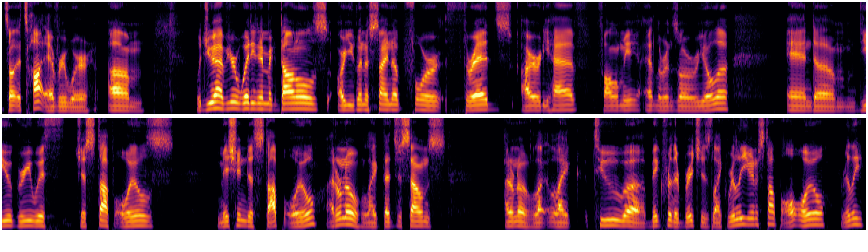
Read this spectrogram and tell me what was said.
it's it's hot everywhere. Um, would you have your wedding at McDonald's? Are you gonna sign up for Threads? I already have follow me at Lorenzo Ariola. And um, do you agree with Just Stop Oil's mission to stop oil? I don't know. Like that just sounds. I don't know, like like too uh, big for their britches. Like, really, you're gonna stop all oil? Really?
